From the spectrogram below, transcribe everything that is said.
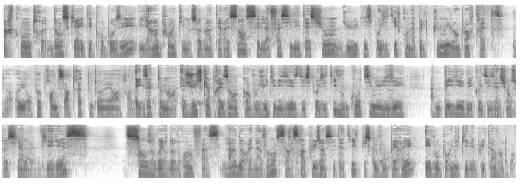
Par contre, dans ce qui a été proposé, il y a un point qui nous semble intéressant, c'est la facilitation du dispositif qu'on appelle cumul emploi-retraite. Oui, on peut prendre sa retraite tout en ayant un travail. Exactement. Et jusqu'à présent, quand vous utilisiez ce dispositif, vous continuiez à payer des cotisations sociales vieillesse sans ouvrir de droits en face. Là, dorénavant, ça sera plus incitatif puisque vous paierez et vous pourrez liquider plus tard vos droits.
